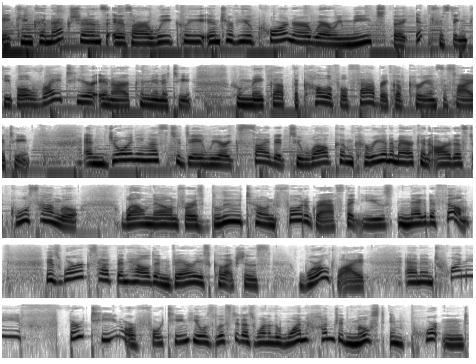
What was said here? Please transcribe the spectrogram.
Making Connections is our weekly interview corner where we meet the interesting people right here in our community who make up the colorful fabric of Korean society. And joining us today, we are excited to welcome Korean American artist Go Sang-woo, well known for his blue tone photographs that use negative film. His works have been held in various collections worldwide, and in 2013 or 14, he was listed as one of the 100 most important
